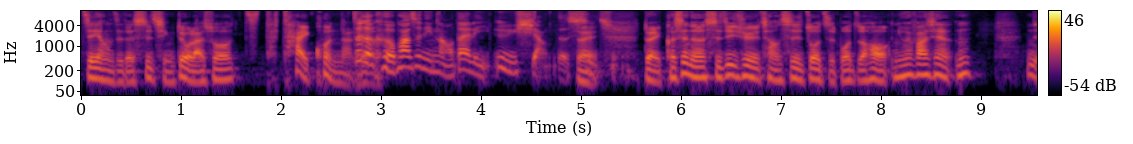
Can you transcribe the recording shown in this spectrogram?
这样子的事情对我来说。说太困难了，这个可怕是你脑袋里预想的事情。对，对，可是呢，实际去尝试做直播之后，你会发现，嗯。那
